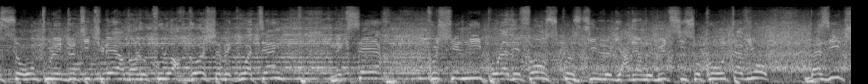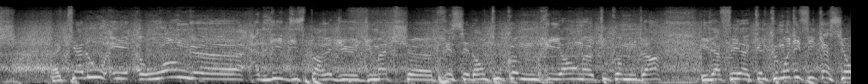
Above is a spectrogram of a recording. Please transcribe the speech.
seront tous les deux titulaires dans le couloir gauche avec Wateng, Nexer, Koscielny pour la défense, Kostil le gardien de but, Sissoko, Otavio, Bazic, Kalou et Wang. Euh, Adli disparaît du, du match euh, précédent, tout comme Briand, euh, tout comme Oudin. Il a fait quelques modifications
